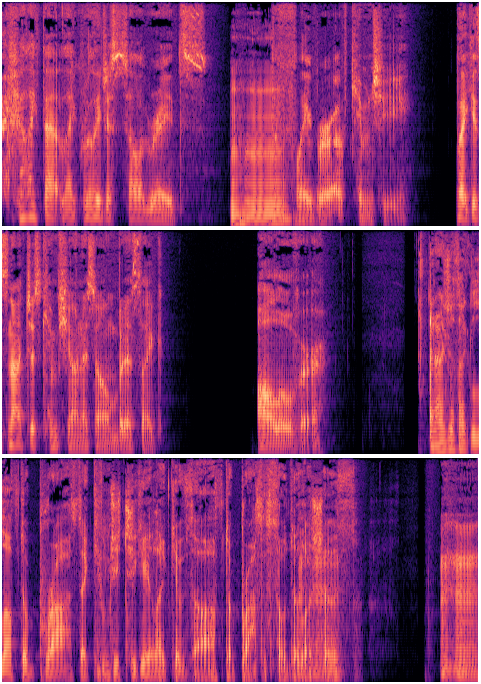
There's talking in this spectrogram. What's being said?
I feel like that like really just celebrates hmm the flavor of kimchi. Like it's not just kimchi on its own, but it's like all over. And I just like love the broth that kimchi jjigae like gives off. The broth is so delicious. hmm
